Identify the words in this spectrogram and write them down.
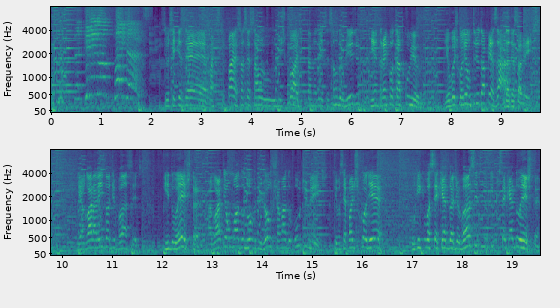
The King of Fighters! Se você quiser participar, é só acessar o Discord que está na descrição do vídeo e entrar em contato comigo. E eu vou escolher um trio da pesada dessa vez. E agora, além do Advanced e do Extra, agora tem um modo novo de jogo chamado Ultimate, que você pode escolher o que, que você quer do Advanced e o que, que você quer do Extra.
